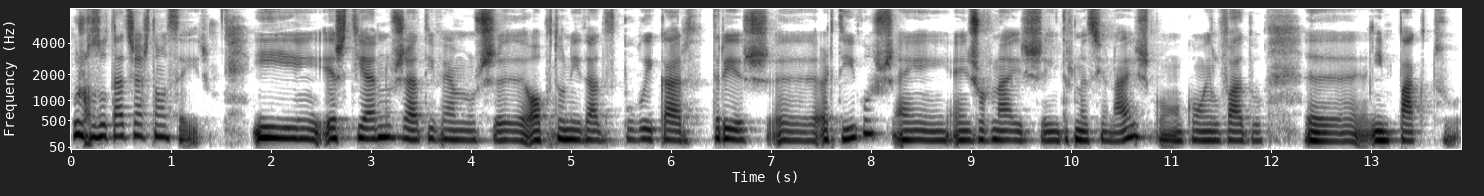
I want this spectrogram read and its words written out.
Os resultados já estão a sair. E este ano já tivemos eh, a oportunidade de publicar três uh, artigos em, em, jornais internacionais com, com elevado uh, impacto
